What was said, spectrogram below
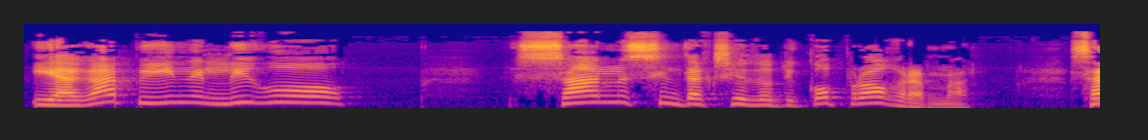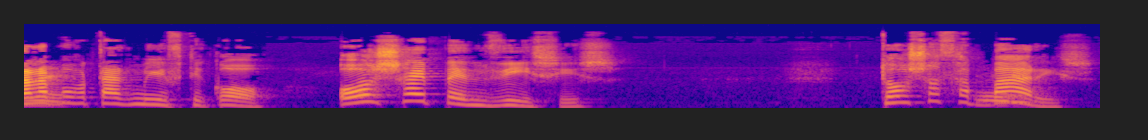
Η αγάπη είναι λίγο σαν συνταξιοδοτικό πρόγραμμα, σαν Ναι. αποταμιευτικό. Όσα επενδύσεις, τόσα Ναι. θα πάρεις.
